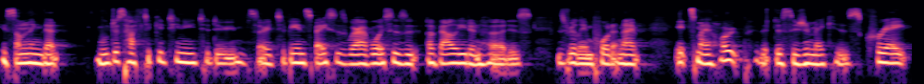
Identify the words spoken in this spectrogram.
is something that we'll just have to continue to do. So to be in spaces where our voices are valued and heard is, is really important. I, it's my hope that decision makers create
